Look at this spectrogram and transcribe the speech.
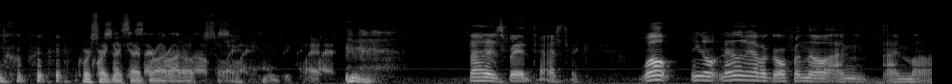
of course, I guess I brought, it up, so I need to be quiet. That is fantastic. Well, you know, now that I have a girlfriend, though, I'm, I'm, uh,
